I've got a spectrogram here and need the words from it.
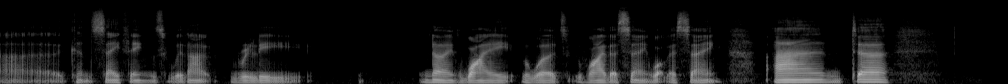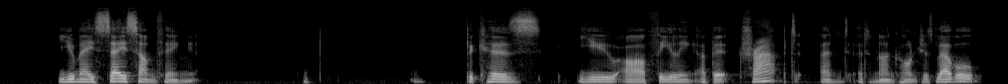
uh, can say things without really knowing why the words, why they're saying what they're saying. and uh, you may say something because you are feeling a bit trapped and at an unconscious level,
